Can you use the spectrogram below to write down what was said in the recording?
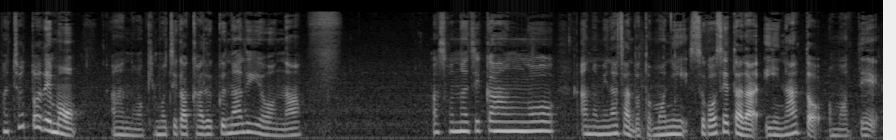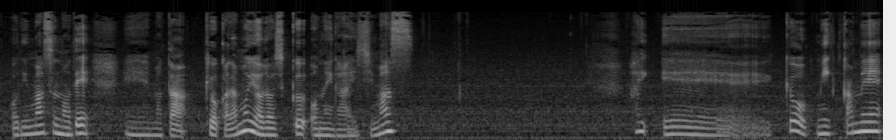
ま、ちょっとでもあの気持ちが軽くなるような、まあ、そんな時間をあの皆さんと共に過ごせたらいいなと思っておりますので、えー、また今日からもよろしくお願いします。はい、えー、今日3日目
